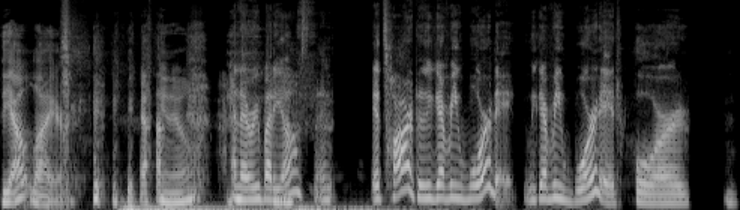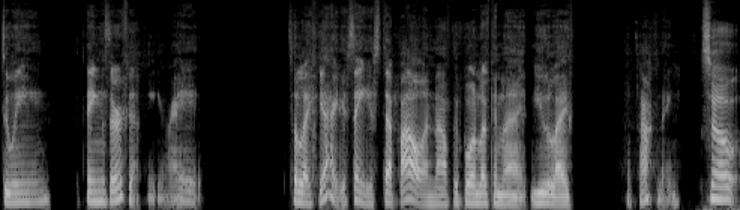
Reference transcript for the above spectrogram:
the outlier. yeah. You know? And everybody else. And it's hard because we get rewarded. We get rewarded for doing things urgently, right? So, like, yeah, you're saying you step out, and now people are looking at you like, what's happening? So,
